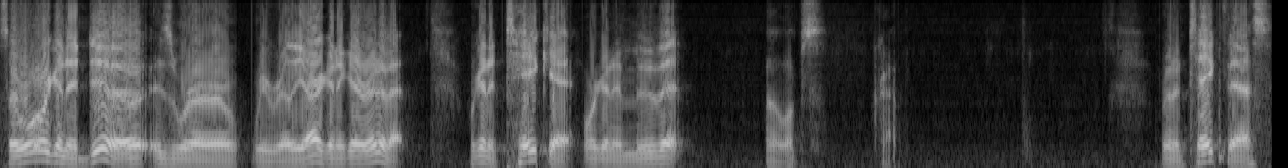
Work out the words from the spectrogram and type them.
So what we're going to do is we're, we really are going to get rid of it. We're going to take it, we're going to move it. Oh, whoops. Crap. We're going to take this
